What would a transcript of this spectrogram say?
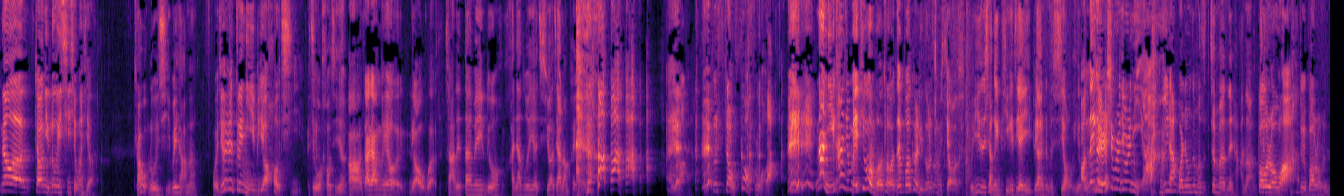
那我找你录一期行不行？找我录一期，为啥呢？我就是对你比较好奇，就我好奇啊，啊，咱俩没有聊过。咋的？单位留寒假作业需要家长配合吗？哎呀妈呀，这笑我笑死我了！那你一看就没听过播客，我在播客里都是这么笑的。我一直想给你提个建议，别让你这么笑。因为哦，那个人是不是就是你啊？为啥观众这么这么那啥呢？包容我，对包容你，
